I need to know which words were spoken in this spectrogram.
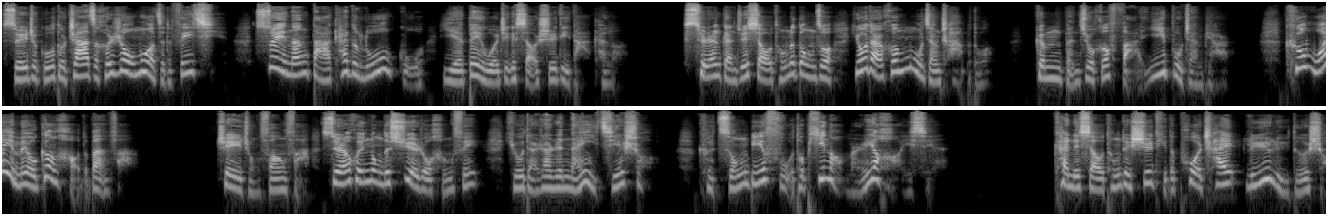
随着骨头渣子和肉沫子的飞起，最难打开的颅骨也被我这个小师弟打开了。虽然感觉小童的动作有点和木匠差不多，根本就和法医不沾边儿，可我也没有更好的办法。这种方法虽然会弄得血肉横飞，有点让人难以接受，可总比斧头劈脑门要好一些。看着小童对尸体的破拆屡屡得手，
